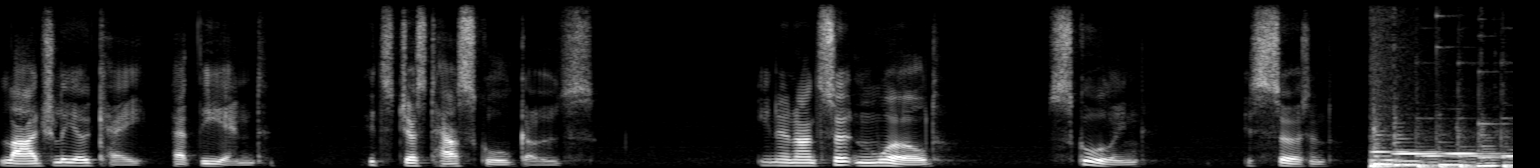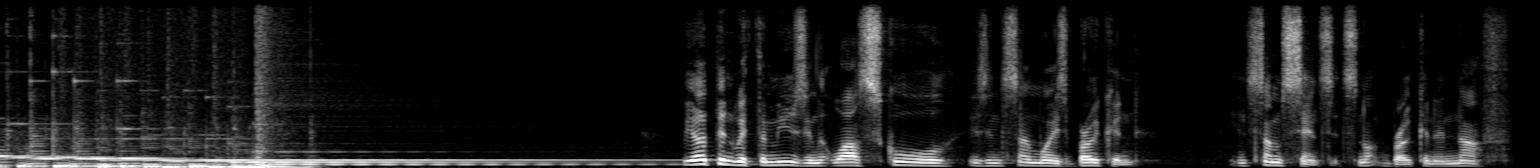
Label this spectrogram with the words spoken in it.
largely okay at the end. It's just how school goes. In an uncertain world, schooling is certain. We opened with the musing that while school is in some ways broken, in some sense it's not broken enough.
